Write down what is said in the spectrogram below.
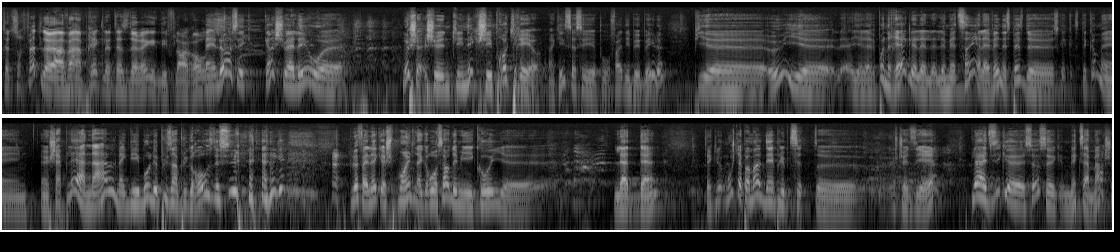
T'as-tu refait le avant-après avec le test de règles avec des fleurs roses? Ben là, c'est quand je suis allé au. euh, là, je suis une clinique chez Procréa. OK? Ça, c'est pour faire des bébés, là. Puis euh, eux, ils euh, il n'y avait pas une règle. Le, médecin, elle avait une espèce de. C'était comme un, chapelet anal, mais avec des boules de plus en plus grosses dessus. Puis là, il fallait que je pointe la grosseur de mes couilles euh, là-dedans. Fait que là, moi, j'étais pas mal d'un plus petite, euh, je te dirais. Puis là, elle dit que ça, mais que ça marche,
